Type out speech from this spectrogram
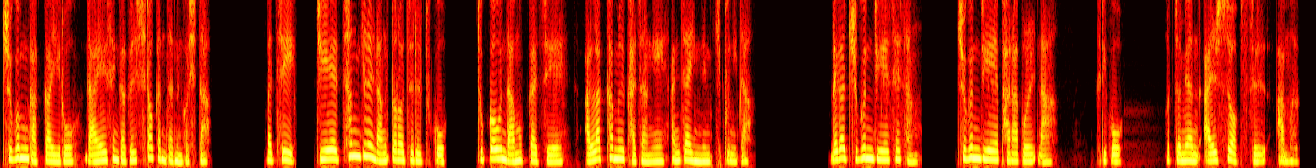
죽음 가까이로 나의 생각을 실어간다는 것이다. 마치 뒤에 천길 낭떠러지를 두고 두꺼운 나뭇가지에 안락함을 가장해 앉아 있는 기분이다. 내가 죽은 뒤의 세상, 죽은 뒤에 바라볼 나, 그리고 어쩌면 알 수 없을 암흑.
